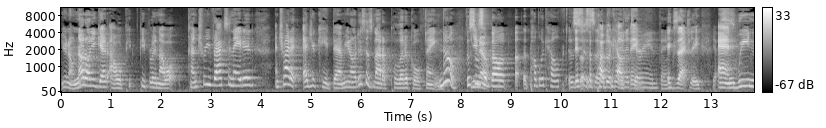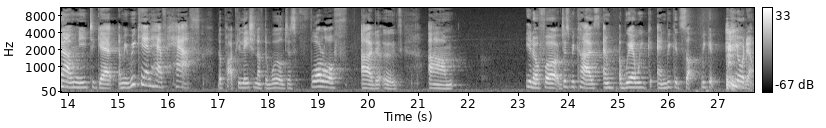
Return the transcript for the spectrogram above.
you know, not only get our pe- people in our country vaccinated and try to educate them. You know, this is not a political thing. No, this You is know. about uh, public health. Is this is a public health thing. thing. Exactly. Yes. And we now need to get, I mean, we can't have half the population of the world just fall off uh, the earth. Um, you know, for just because and where we and we could we could cure them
